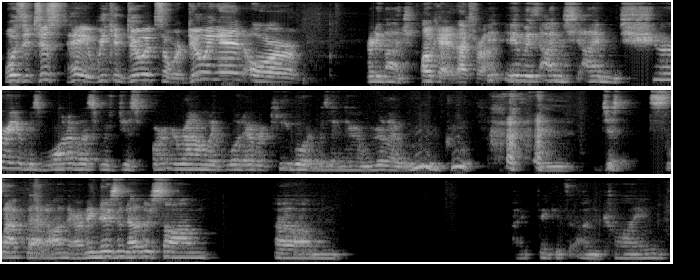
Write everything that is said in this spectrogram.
Was it just hey, we can do it, so we're doing it, or Pretty much. Okay, that's right. It, it, was. I'm. I'm sure it was one of us was just farting around with whatever keyboard was in there, and we were like, "Ooh, cool," and just slap that on there. I mean, there's another song. Um, I think it's "Unkind,"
